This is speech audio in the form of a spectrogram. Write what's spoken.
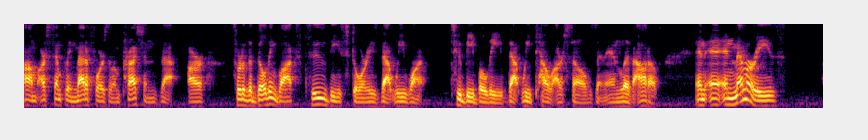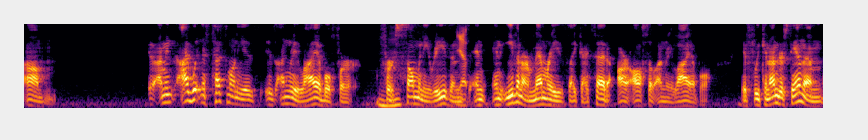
um, are simply metaphors of impressions that are sort of the building blocks to these stories that we want to be believed, that we tell ourselves and, and live out of. And, and, and memories, um, I mean, eyewitness testimony is, is unreliable for, for mm-hmm. so many reasons. Yep. And, and even our memories, like I said, are also unreliable if we can understand them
